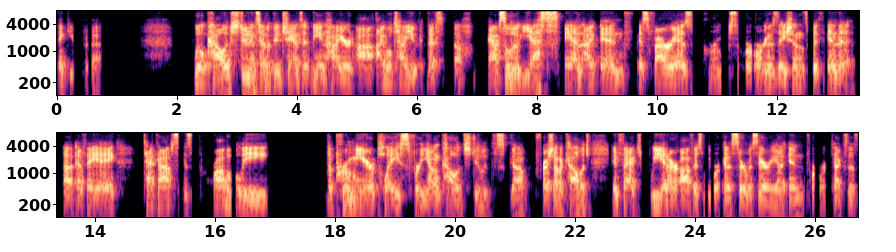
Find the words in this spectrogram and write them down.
Thank you for that. Will college students have a good chance at being hired? Uh, I will tell you that's absolute yes. And I and as far as groups or organizations within the uh, FAA, TechOps is probably the premier place for young college students uh, fresh out of college. In fact, we in our office, we work at a service area in Fort Worth, Texas.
